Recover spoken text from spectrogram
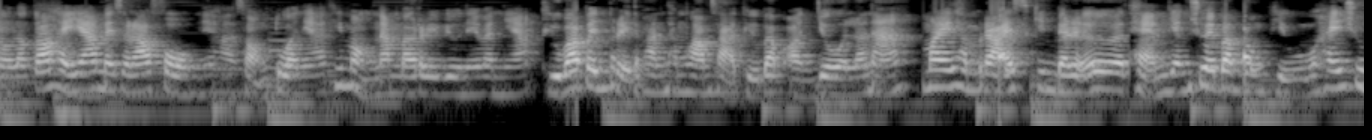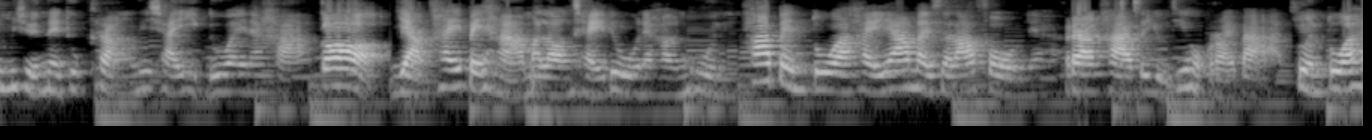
ลแล้วก็ไฮยาเมซ l ล่าโฟมเนี่ยค่ะสองตัวเนี้ยที่หมองนำมารีวิวในวันนี้ถือว่าเป็นผลิตภัณฑ์ทำความสะอาดผิวแบบอ่อนโยนแล้วนะไม่ทำร้ายสกินเบรเออร์แถมยังช่วยบำรุงผิวให้ชุ่มชื้นในทุกครั้งที่ใช้อีกด้วยนะคะ ก็อยากให้ไปหามาลองใช้ดูนะคะคุณถ้าเป็นตัวไฮยาไมเซล่าโฟมเนี่ยค่ะราคาจะอยู่ที่ 600 บาท ส่วนตัวไฮ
